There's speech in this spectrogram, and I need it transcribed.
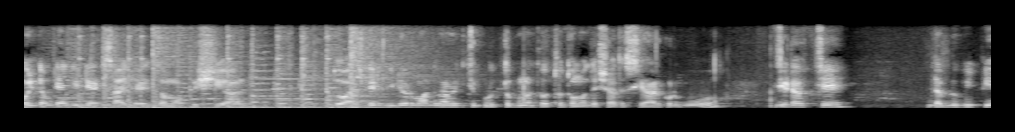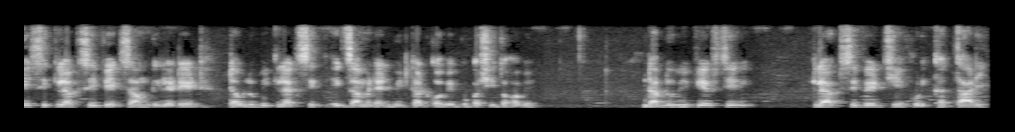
Welcome candidate cycle exam official তো আজকের ভিডিওর মাধ্যমে আমি কিছু গুরুত্বপূর্ণ তথ্য তোমাদের সাথে শেয়ার করব, যেটা হচ্ছে WBPSC clerkship exam related WB clerkship এক্সামের অ্যাডমিট কার্ড কবে প্রকাশিত হবে? ডাব্লিউবিপিএসসি ক্লার্কশিপের যে পরীক্ষার তারিখ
